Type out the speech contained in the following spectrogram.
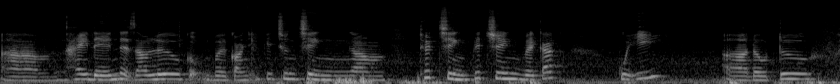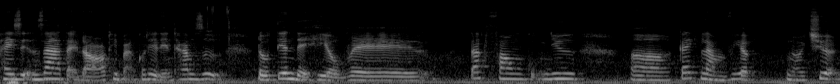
uh, hay đến để giao lưu cộng với có những cái chương trình um, thuyết trình pitching với các quỹ uh, đầu tư hay diễn ra tại đó thì bạn có thể đến tham dự. Đầu tiên để hiểu về tác phong cũng như uh, cách làm việc nói chuyện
